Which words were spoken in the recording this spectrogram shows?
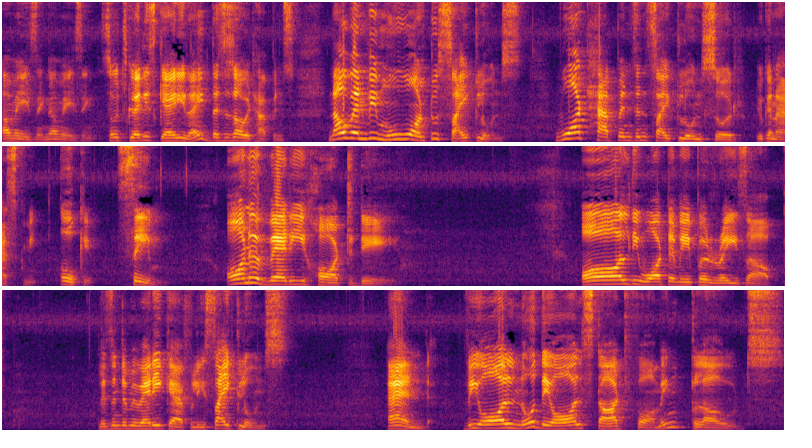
Amazing, amazing. So it's very scary, right? This is how it happens. Now when we move on to cyclones. What happens in cyclones, sir? You can ask me. Okay, same on a very hot day. All the water vapor rise up. Listen to me very carefully. Cyclones. And we all know they all start forming clouds.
